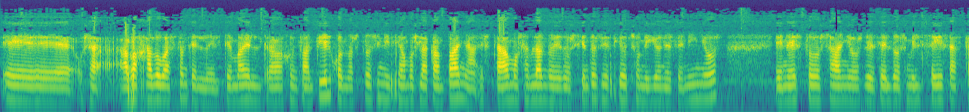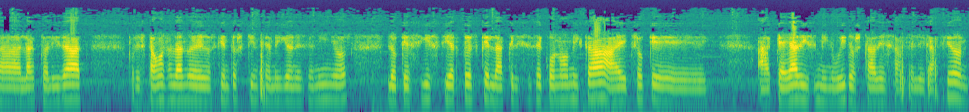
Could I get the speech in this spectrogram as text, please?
eh, o sea, ha bajado bastante el, tema del trabajo infantil. Cuando nosotros iniciamos la campaña estábamos hablando de 218 millones de niños. En estos años, desde el 2006 hasta la actualidad, estamos hablando de 215 millones de niños. Lo que sí es cierto es que la crisis económica ha hecho que haya disminuido esta desaceleración.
